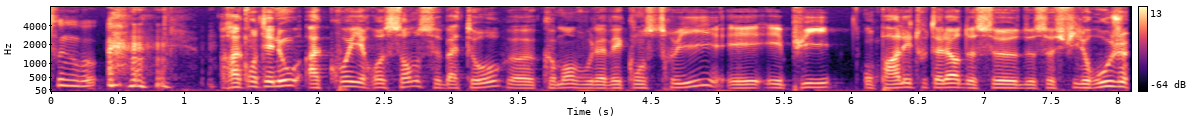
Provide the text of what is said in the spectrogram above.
tout nouveau. Racontez-nous à quoi il ressemble ce bateau, euh, comment vous l'avez construit, et, puis on parlait tout à l'heure de ce, fil rouge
